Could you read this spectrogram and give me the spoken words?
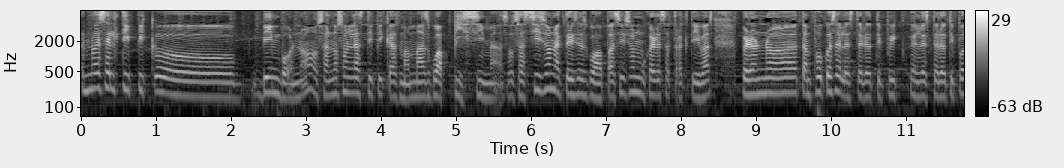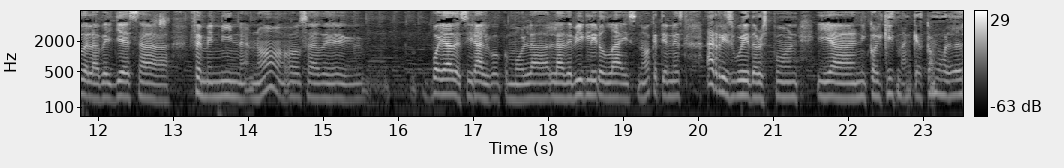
No es el típico bimbo, ¿no? O sea, no son las típicas mamás guapísimas. O sea, sí son actrices guapas, sí son mujeres atractivas, pero no, tampoco es el estereotipo, el estereotipo de la belleza femenina, ¿no? O sea, de voy a decir algo, como la, la de Big Little Lies, ¿no? Que tienes a Reese Witherspoon y a Nicole Kidman, que es como la,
